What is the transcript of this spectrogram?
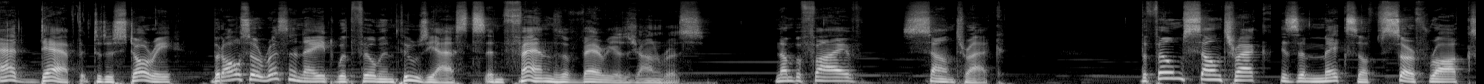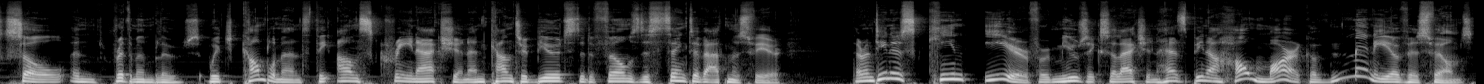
add depth to the story, but also resonate with film enthusiasts and fans of various genres. Number 5 Soundtrack The film's soundtrack is a mix of surf rock, soul, and rhythm and blues, which complements the on screen action and contributes to the film's distinctive atmosphere. Tarantino's keen ear for music selection has been a hallmark of many of his films.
